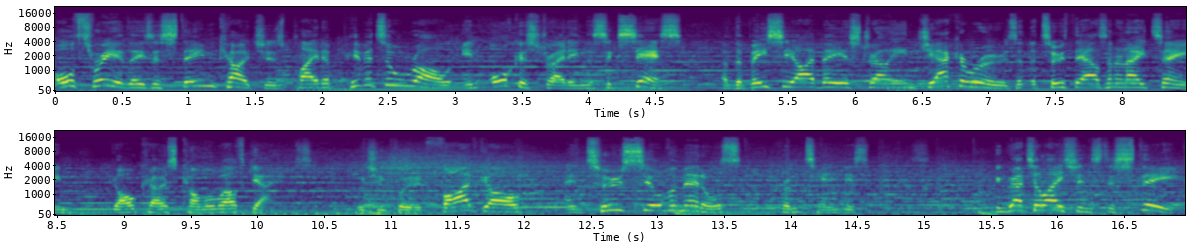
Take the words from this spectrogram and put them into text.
All three of these esteemed coaches played a pivotal role in orchestrating the success of the BCIB Australian Jackaroos at the 2018 Gold Coast Commonwealth Games, which included five gold and two silver medals from 10 disciplines. Congratulations to Steve,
